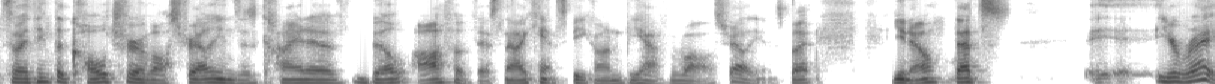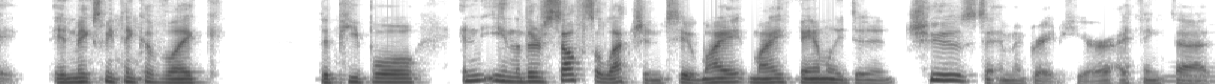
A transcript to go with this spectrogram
so I think the culture of Australians is kind of built off of this. Now I can't speak on behalf of all Australians, but you know, that's eh, you're right. It makes me think of like the people and you know there's self-selection too my my family didn't choose to immigrate here i think that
